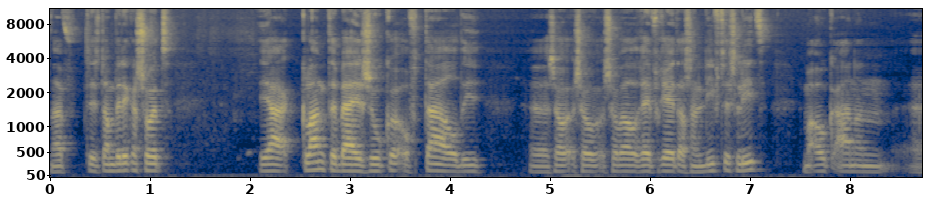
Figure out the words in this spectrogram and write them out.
Nou, het is, dan wil ik een soort ja, klank erbij zoeken of taal die eh, zo, zo, zowel refereert als een liefdeslied, maar ook aan een eh,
